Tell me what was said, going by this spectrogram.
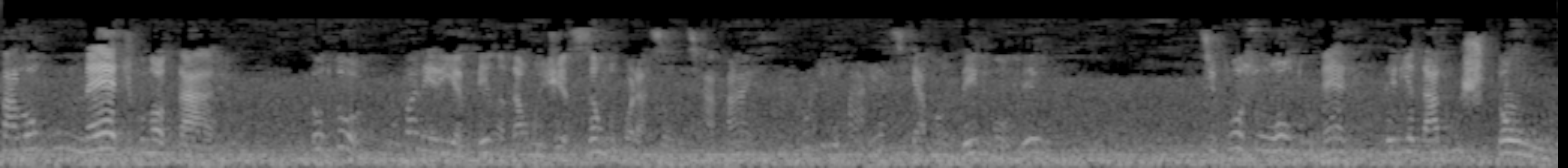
falou com um médico notável. Doutor, não valeria a pena dar uma injeção no coração desse rapaz? Porque me parece que a mão dele moveu. Se fosse um outro médico, teria dado um estouro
